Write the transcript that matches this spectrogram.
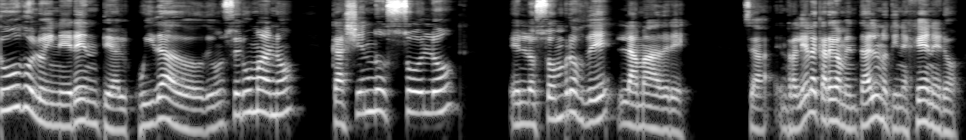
todo lo inherente al cuidado de un ser humano cayendo solo en los hombros de la madre. O sea, en realidad la carga mental no tiene género,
